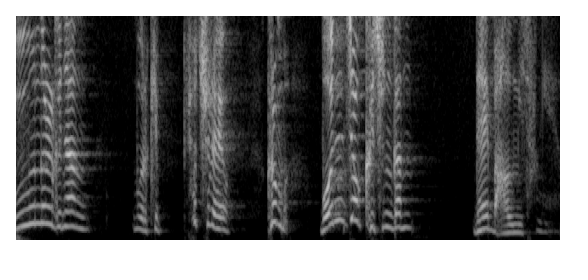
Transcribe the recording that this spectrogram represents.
분을 그냥 뭐 이렇게 표출해요. 그럼 먼저 그 순간 내 마음이 상해요.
